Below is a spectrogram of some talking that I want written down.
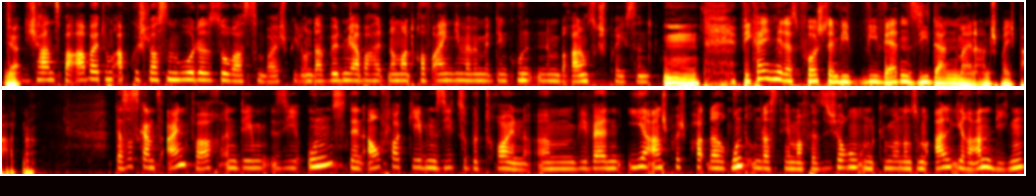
Ja. die Schadensbearbeitung abgeschlossen wurde, sowas zum Beispiel. Und da würden wir aber halt nochmal drauf eingehen, wenn wir mit den Kunden im Beratungsgespräch sind. Hm. Wie kann ich mir das vorstellen? Wie, wie werden Sie dann mein Ansprechpartner? Das ist ganz einfach, indem Sie uns den Auftrag geben, Sie zu betreuen. Ähm, wir werden Ihr Ansprechpartner rund um das Thema Versicherung und kümmern uns um all Ihre Anliegen.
